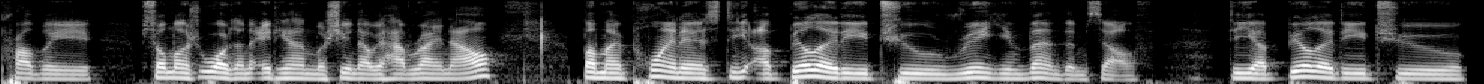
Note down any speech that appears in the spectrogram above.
probably so much worse than the ATM machine that we have right now. But my point is the ability to reinvent themselves, the ability to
